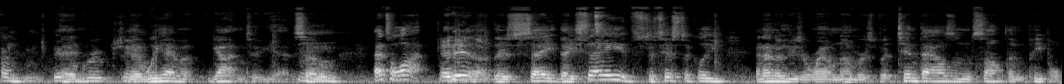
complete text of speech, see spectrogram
Unreached people groups yeah. that we haven't gotten to yet. So mm-hmm. that's a lot. It and, is. Uh, there's say they say statistically, and I know these are round numbers, but 10,000 something people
